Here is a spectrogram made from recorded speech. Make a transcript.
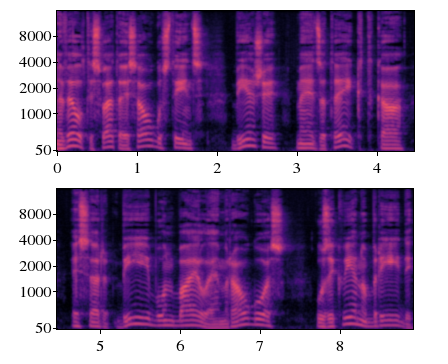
Nevelti svētais Augustīns bieži mēdza teikt, ka es ar bību un bailēm raugos uz ikvienu brīdi,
